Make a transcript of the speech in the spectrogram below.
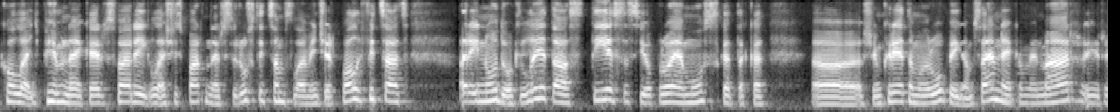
kolēģi pieminēja, ka ir svarīgi, lai šis partners ir uzticams, lai viņš ir kvalificēts. Arī nodokļu lietās tiesas joprojām uzskata, ka uh, šim krietam un rūpīgam saimniekam vienmēr ir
